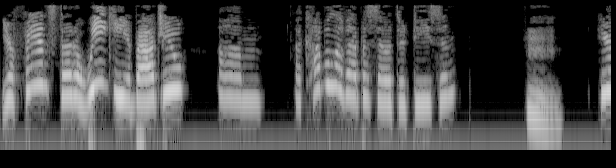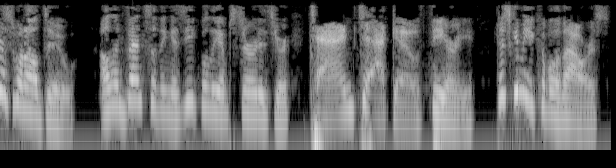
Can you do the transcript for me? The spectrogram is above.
Your fans start a wiki about you. Um, a couple of episodes are decent. Hmm. Here's what I'll do. I'll invent something as equally absurd as your time taco theory. Just give me a couple of hours.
